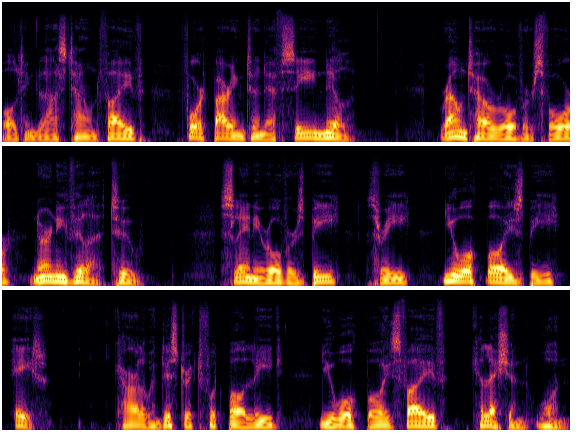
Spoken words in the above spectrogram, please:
Baltinglass Town 5, Fort Barrington FC nil, Round Tower Rovers 4, Nerney Villa 2, Slaney Rovers B 3, New Oak Boys B 8, Carlow and District Football League, New Oak Boys 5, Killeshin 1.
